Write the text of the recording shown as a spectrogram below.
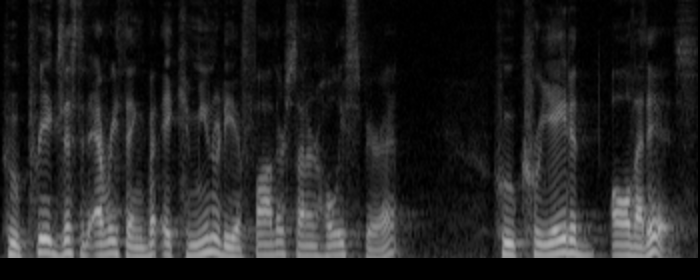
who pre existed everything, but a community of Father, Son, and Holy Spirit who created all that is.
